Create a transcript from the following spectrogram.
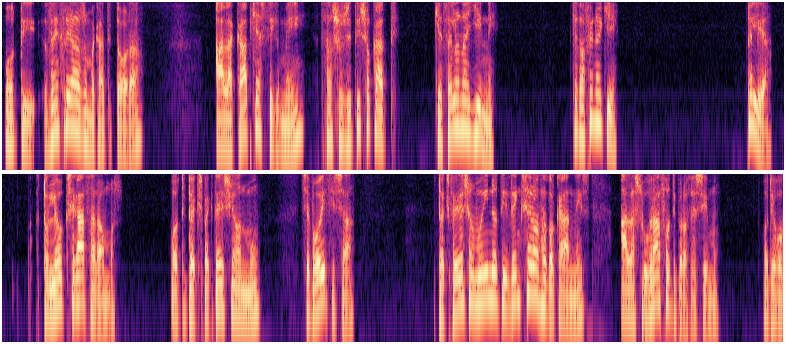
Ότι δεν χρειάζομαι κάτι τώρα, αλλά κάποια στιγμή θα σου ζητήσω κάτι και θέλω να γίνει. Και το αφήνω εκεί. Τελεία. Το λέω ξεκάθαρα όμως. Ότι το expectation μου, σε βοήθησα. Το expectation μου είναι ότι δεν ξέρω αν θα το κάνεις, αλλά σου γράφω την πρόθεσή μου. Ότι εγώ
